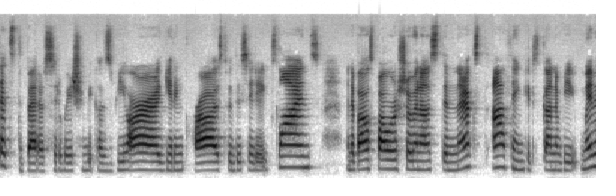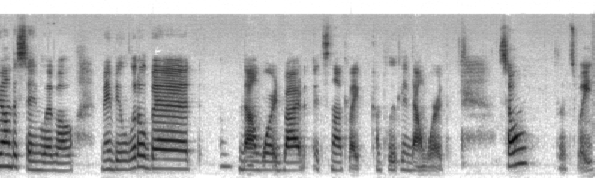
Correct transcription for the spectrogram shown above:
that's the better situation because we are getting crossed with the ADX lines and the bounce power showing us the next I think it's gonna be maybe on the same level maybe a little bit downward but it's not like completely downward so let's wait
